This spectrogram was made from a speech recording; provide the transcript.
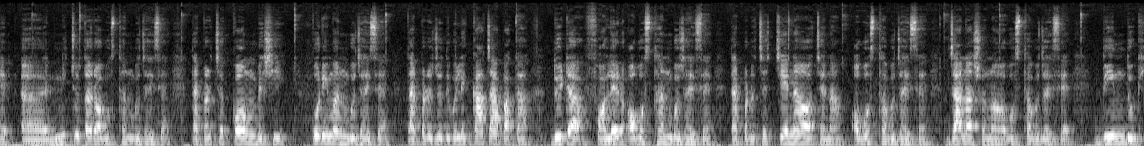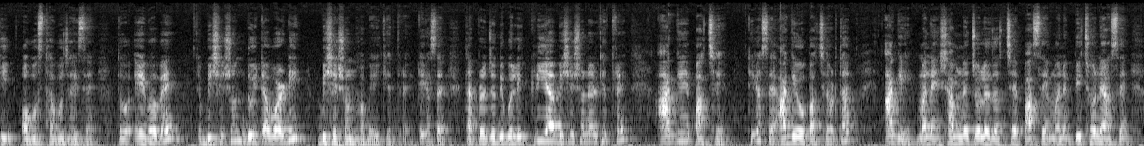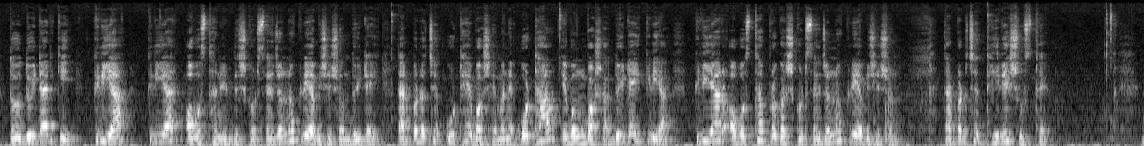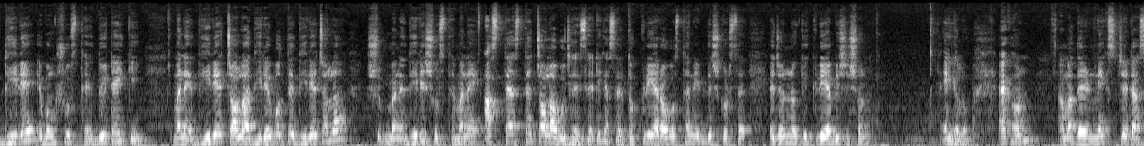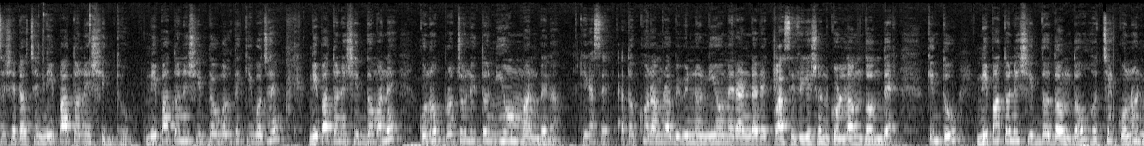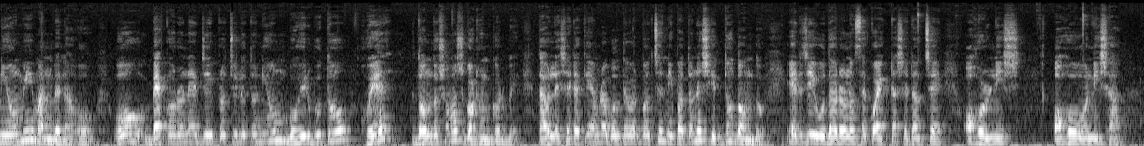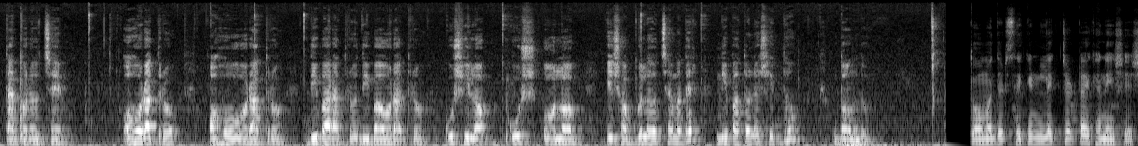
নিচুতার অবস্থান বুঝাইছে, তারপর হচ্ছে কম বেশি পরিমাণ বুঝাইছে, তারপরে যদি বলি কাঁচা পাকা, দুইটা ফলের অবস্থান বুঝাইছে, তারপর হচ্ছে চেনা অচেনা অবস্থা বুঝাইছে, জানাশোনা অবস্থা বুঝাইছে, দিন দুঃখী অবস্থা বুঝাইছে। তো এইভাবে বিশেষণ, দুইটা ওয়ার্ডই বিশেষণ হবে এই ক্ষেত্রে, ঠিক আছে? তারপরে যদি বলি ক্রিয়া বিশেষণের ক্ষেত্রে, আগে পাছে, ঠিক আছে? আগেও পাছে, অর্থাৎ আগে মানে সামনে চলে যাচ্ছে, পাশে মানে পিছনে আছে, তো দুইটার কি? ক্রিয়া ক্রিয়ার অবস্থা নির্দেশ করছে। এজন্য ক্রিয়া বিশেষণ দুইটাই। তারপর হচ্ছে উঠে বসে মানে ওঠা এবং বসা, দুইটাই ক্রিয়া। ক্রিয়ার অবস্থা প্রকাশ করছে, এজন্য ক্রিয়া বিশেষণ। তারপর হচ্ছে ধীরে সুস্থে। ধীরে এবং সুস্থে, দুইটাই কি? মানে ধীরে চলা, ধীরে বলতে ধীরে চলা মানে ধীরে সুস্থে মানে আস্তে আস্তে চলা বুঝাইছে, ঠিক আছে? তো ক্রিয়ার অবস্থা নির্দেশ করছে, এজন্য কি ক্রিয়া বিশেষণ? এই গেল। এখন আমাদের নেক্সট যেটা আছে, সেটা হচ্ছে নিপাতনে সিদ্ধ। নিপাতনে সিদ্ধ বলতে কি বোঝায়? নিপাতনে সিদ্ধ মানে কোনো প্রচলিত নিয়ম মানবে না, ঠিক আছে? এতক্ষণ আমরা বিভিন্ন নিয়মের আন্ডারে ক্লাসিফিকেশন করলাম দ্বন্দ্বের, কিন্তু নিপাতনে সিদ্ধ দ্বন্দ্ব হচ্ছে কোনো নিয়মই মানবে না ও। ও ব্যাকরণের যেই প্রচলিত নিয়ম বহির্ভূত হয়ে দ্বন্দ্ব সমাস গঠন করবে। তাহলে সেটাকে আমরা বলতে পারব হচ্ছে নিপাতনে সিদ্ধ দ্বন্দ্ব। এর যে উদাহরণ আছে কয়েকটা, সেটা হচ্ছে অহর্নিশ অহ নিশা তারপরে হচ্ছে অহরাত্র অহরাত্র, দিবারাত্র দিবা ও কুশ ও লব এই সবগুলো হচ্ছে আমাদের নিপাতনে সিদ্ধ দ্বন্দ্ব। তো আমাদের সেকেন্ড লেকচারটা এখানেই শেষ।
